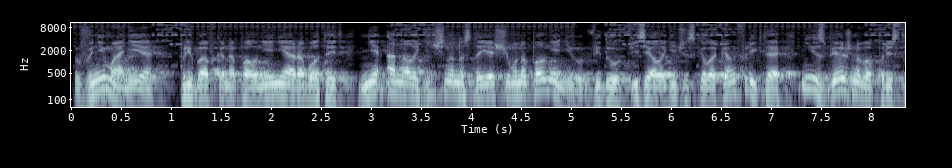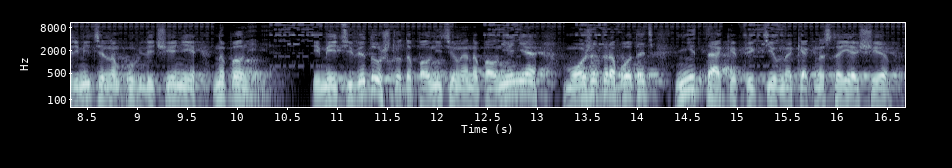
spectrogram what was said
Внимание! Прибавка наполнения работает не аналогично настоящему наполнению ввиду физиологического конфликта, неизбежного при стремительном увеличении наполнения. Имейте в виду, что дополнительное наполнение может работать не так эффективно, как настоящее.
